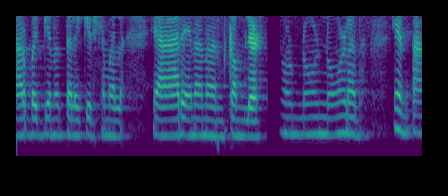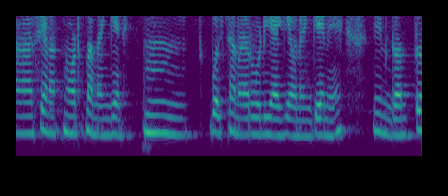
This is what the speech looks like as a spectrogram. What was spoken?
ಯಾರ ಬಗ್ಗೆನೂ ತಲೆ ಕೆಡ್ಸಮಲ್ಲ. ಯಾರೇನೋ ಅನ್ಕೊಂಬ್ಲಾಳ ನೋಡಿ ನೋಡಿ, ನೋಡೋದು. ಎಂತ ಆಸೆ ಅನ್ನಕ್ಕೆ ನೋಡ್ತಾನೆ ನನಗೇನೆ ಹ್ಞೂ ಬಲ್ ಚೆನ್ನಾಗಿ ರೂಢಿ ಆಗ್ಯಾವ ನಂಗೇನೆ. ನಿನ್ಗಂತೂ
